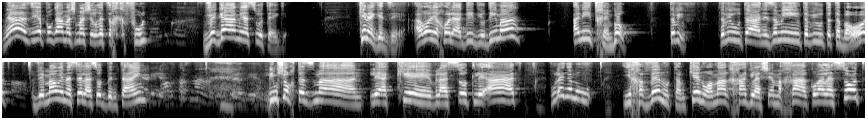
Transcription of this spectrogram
ואז יהיה פה גם אשמה של רצח כפול, וגם יעשו את העגל. כנגד זה, אהרון יכול להגיד, יודעים מה? אני איתכם, בואו, תביאו. תביאו את הנזמים, תביאו את הטבעות, ומה הוא ינסה לעשות בינתיים? למשוך את הזמן, לעכב, לעשות לאט, ואולי גם הוא יכוון אותם, כן, הוא אמר חג להשם מחר, כלומר לעשות,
